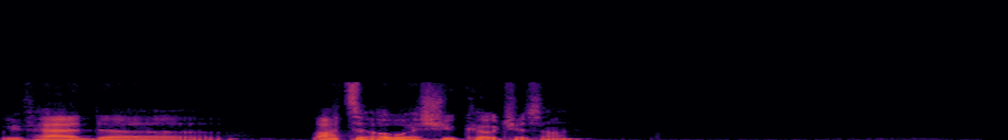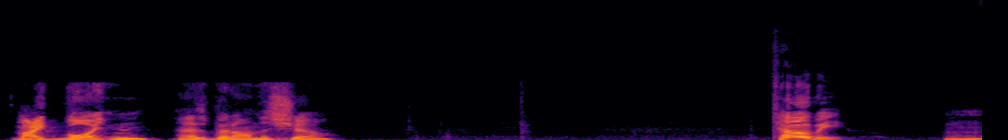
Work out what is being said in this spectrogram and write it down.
we've had uh, lots of OSU coaches on. Mike Boynton has been on the show. Toby, Mm-hmm.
